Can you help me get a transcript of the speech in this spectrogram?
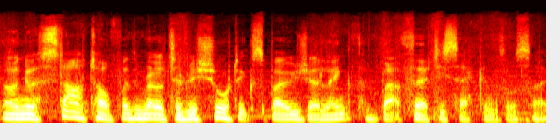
Now I'm going to start off with a relatively short exposure length of about 30 seconds or so.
